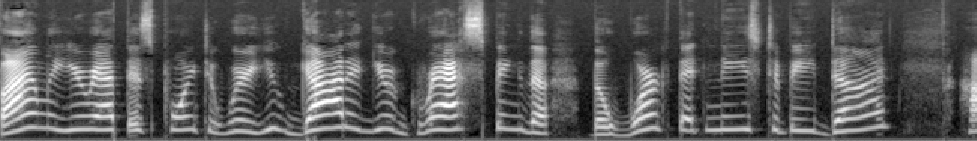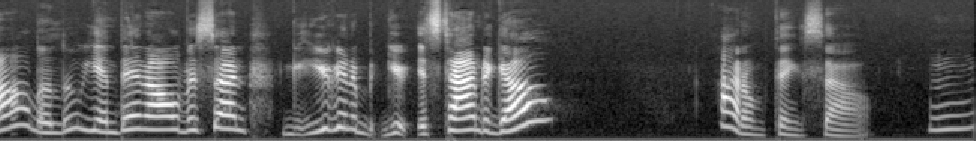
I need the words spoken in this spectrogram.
finally, you're at this point to where you got it. You're grasping the, the work that needs to be done. Hallelujah. And then all of a sudden, you're to, it's time to go? I don't think so. Hmm?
